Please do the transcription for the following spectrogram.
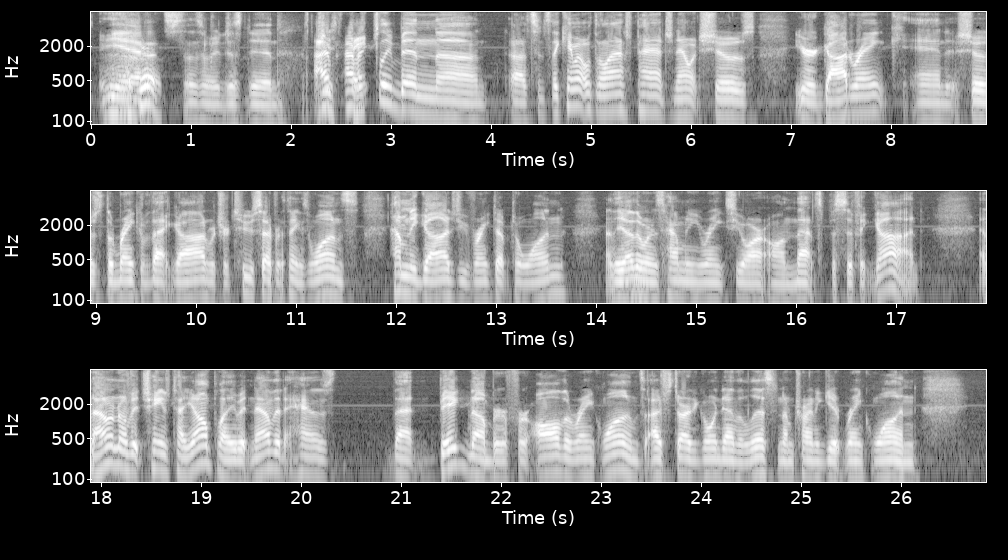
Yeah, that's, that's what we just did. I've, Just I've actually been uh, uh, since they came out with the last patch, now it shows your god rank and it shows the rank of that god, which are two separate things. One's how many gods you've ranked up to one, and the other one is how many ranks you are on that specific god. And I don't know if it changed how y'all play, but now that it has that big number for all the rank ones, I've started going down the list and I'm trying to get rank one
